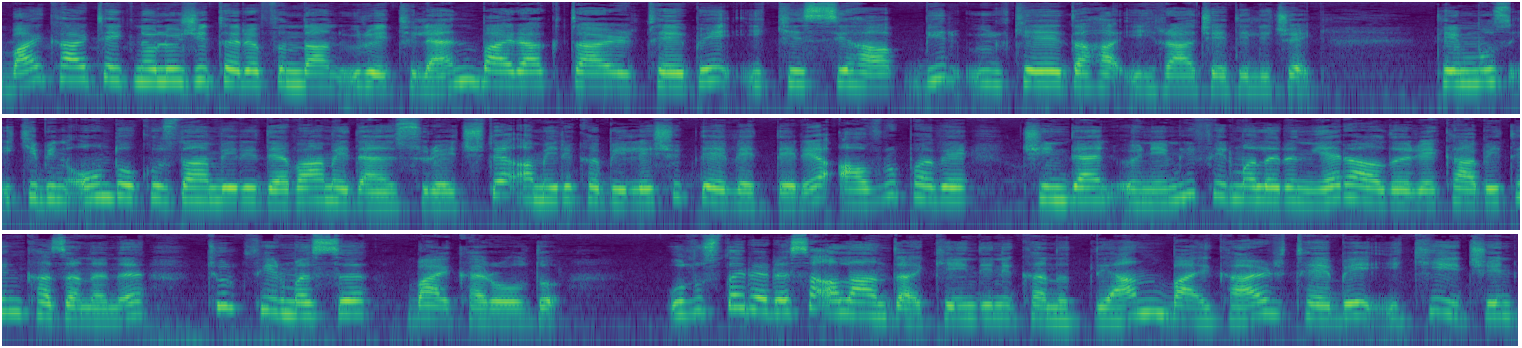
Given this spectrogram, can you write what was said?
Baykar Teknoloji tarafından üretilen Bayraktar TB2 SİHA bir ülkeye daha ihraç edilecek. Temmuz 2019'dan beri devam eden süreçte Amerika Birleşik Devletleri, Avrupa ve Çin'den önemli firmaların yer aldığı rekabetin kazananı Türk firması Baykar oldu. Uluslararası alanda kendini kanıtlayan Baykar TB2 için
